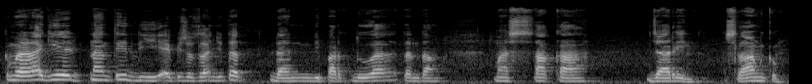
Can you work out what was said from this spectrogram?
kembali lagi nanti di episode selanjutnya dan di part 2 tentang Mas Saka Jaring. Assalamualaikum.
